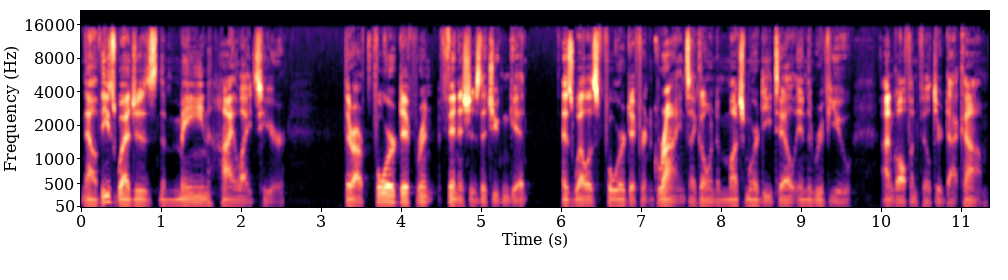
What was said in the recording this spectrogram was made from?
Now these wedges, the main highlights here there are four different finishes that you can get, as well as four different grinds. I go into much more detail in the review on golfunfiltered.com.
